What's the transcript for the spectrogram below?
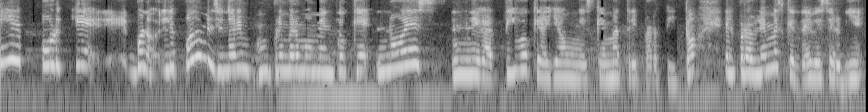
Sí, porque, bueno, le puedo mencionar en un primer momento que no es negativo que haya un esquema tripartito. El problema es que debe ser bien,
